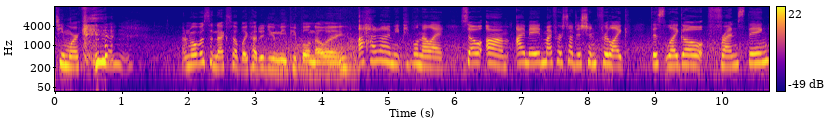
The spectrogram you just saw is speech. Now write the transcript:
teamwork. and what was the next step? Like, how did you meet people in LA? uh, how did I meet people in LA? So um, I made my first audition for like this Lego Friends thing,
